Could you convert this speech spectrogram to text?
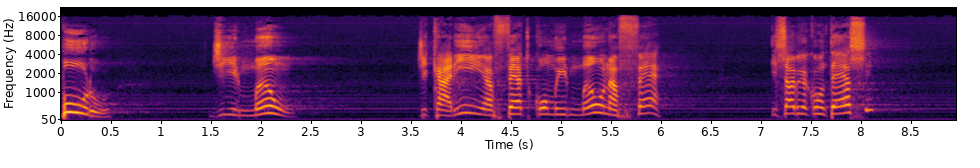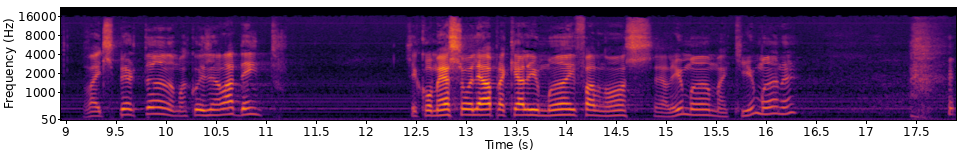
puro, de irmão, de carinho, afeto como irmão na fé. E sabe o que acontece? Vai despertando uma coisinha lá dentro. Você começa a olhar para aquela irmã e fala: Nossa, ela é irmã, mas que irmã, né?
